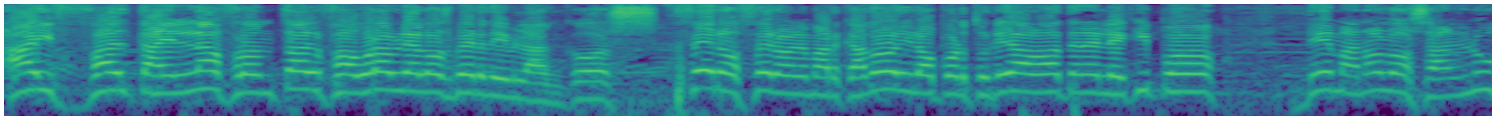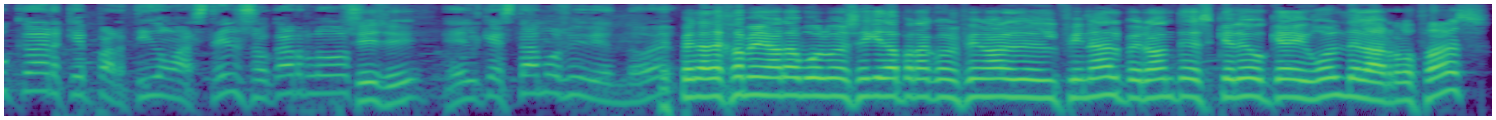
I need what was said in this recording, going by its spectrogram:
hay falta en la frontal favorable a los verde y blancos. 0-0 en el marcador y la oportunidad la va a tener el equipo de Manolo Sanlúcar. Qué partido más tenso, Carlos. Sí, sí. El que estamos viviendo. ¿eh? Espera, déjame, ahora vuelvo enseguida para confirmar el final, pero antes creo que hay gol de las Rozas.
